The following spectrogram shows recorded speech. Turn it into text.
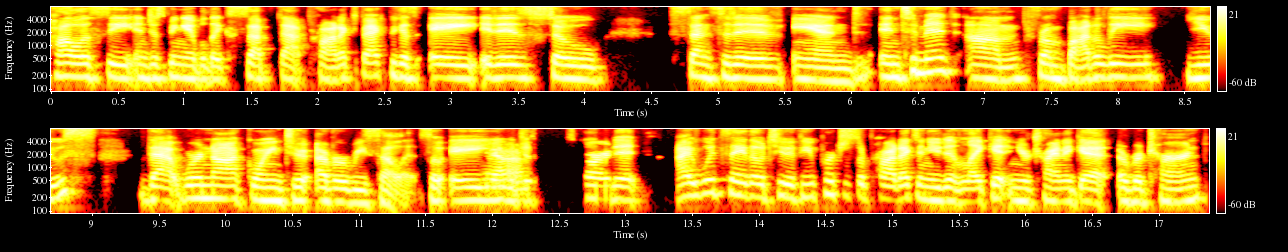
policy in just being able to accept that product back because A, it is so sensitive and intimate um, from bodily use that we're not going to ever resell it. So A, yeah. you would just start it. I would say though too, if you purchase a product and you didn't like it and you're trying to get a return,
